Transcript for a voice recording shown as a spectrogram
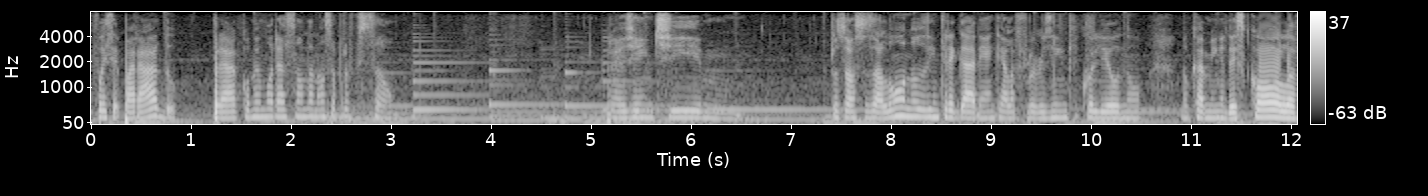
foi separado para a comemoração da nossa profissão, para a gente para os nossos alunos entregarem aquela florzinha que colheu no, no caminho da escola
